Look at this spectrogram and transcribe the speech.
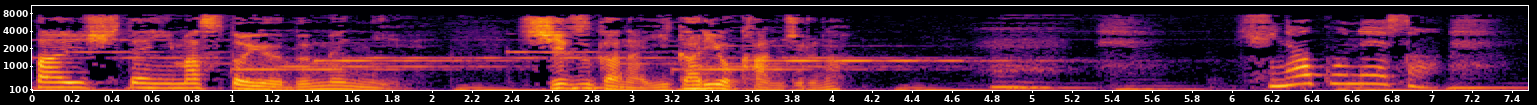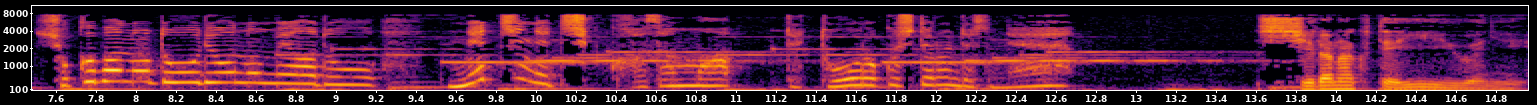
配していますという文面に、静かな怒りを感じるな。ひなこ姉さん、職場の同僚のメアドを、ねちねち風間って登録してるんですね。知らなくていい上に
